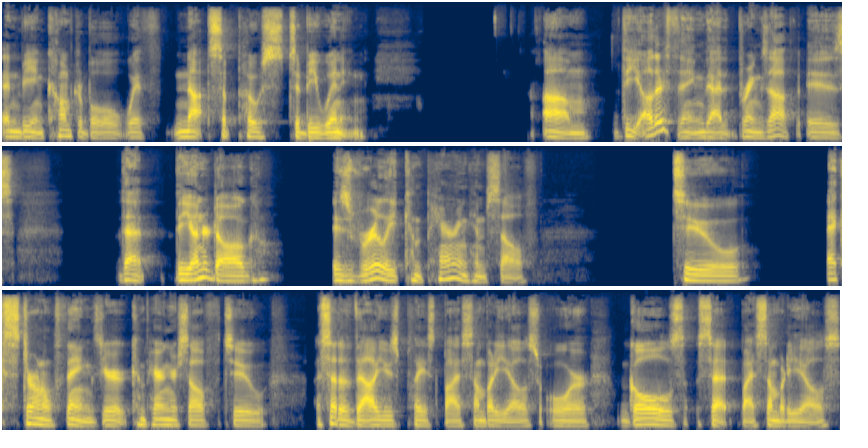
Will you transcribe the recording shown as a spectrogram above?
and being comfortable with not supposed to be winning. Um, the other thing that it brings up is that the underdog is really comparing himself to external things. You're comparing yourself to a set of values placed by somebody else or goals set by somebody else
